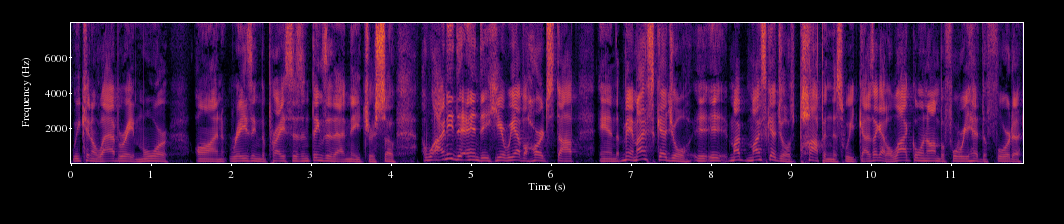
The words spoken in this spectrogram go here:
we can elaborate more on raising the prices and things of that nature. So well, I need to end it here. We have a hard stop, and man, my schedule, it, it, my my schedule is popping this week, guys. I got a lot going on before we head to Florida.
